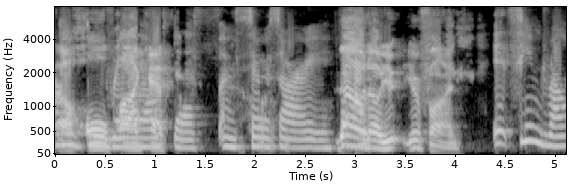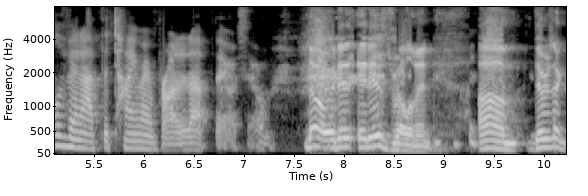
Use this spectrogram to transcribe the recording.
a I whole podcast. this. i'm so sorry. No no you're, you're fine. It seemed relevant at the time i brought it up though so. No it is, it is relevant. Um there's a,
